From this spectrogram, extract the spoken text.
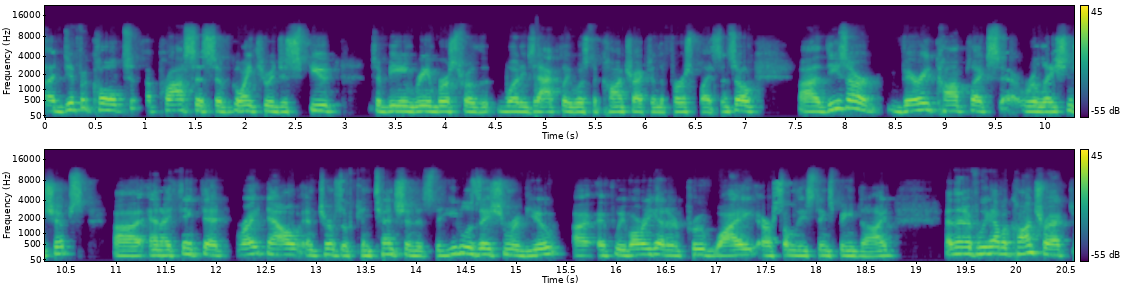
a difficult process of going through a dispute to being reimbursed for the, what exactly was the contract in the first place. And so uh, these are very complex relationships. Uh, and I think that right now, in terms of contention, it's the utilization review. Uh, if we've already had it approved, why are some of these things being denied? And then if we have a contract,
